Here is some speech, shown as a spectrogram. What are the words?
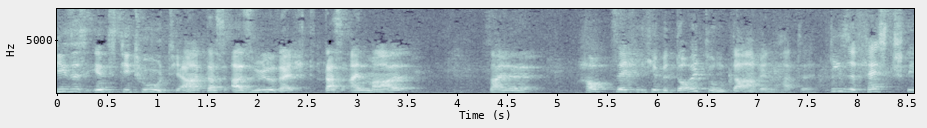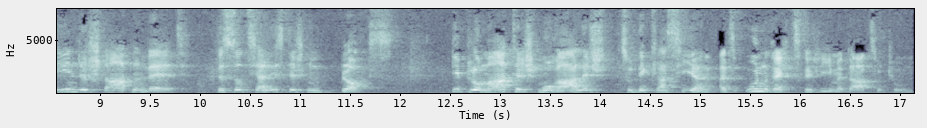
Dieses Institut, ja, das Asylrecht, das einmal seine hauptsächliche Bedeutung darin hatte, diese feststehende Staatenwelt, des sozialistischen Blocks diplomatisch, moralisch zu deklassieren, als Unrechtsregime darzutun.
